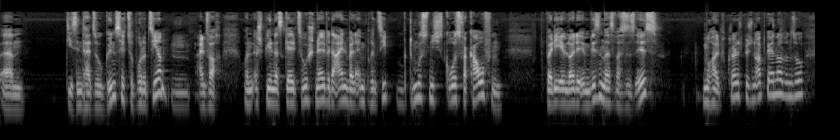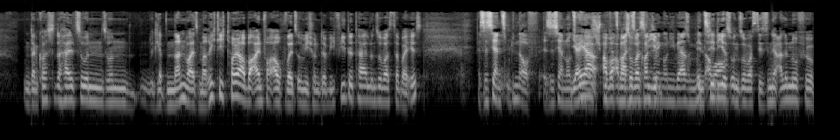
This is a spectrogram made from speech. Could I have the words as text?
ähm, die sind halt so günstig zu produzieren. Einfach. Und spielen das Geld so schnell wieder ein, weil im Prinzip, du musst nichts groß verkaufen. Weil die eben Leute eben wissen, dass, was es ist. Nur halt ein kleines bisschen abgeändert und so. Und dann kostete halt so ein, so ein, ich glaube, ein Nun war jetzt mal richtig teuer, aber einfach auch, weil es irgendwie schon der wievielte Teil und sowas dabei ist. Es ist ja ein Spin-off. Es ist ja nur ein Ja, Spin-off. ja, aber, aber sowas wie Conjuring-Universum mit, Insidious und sowas, die sind ja alle nur für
